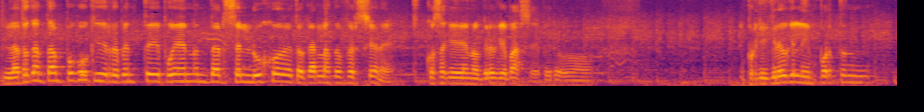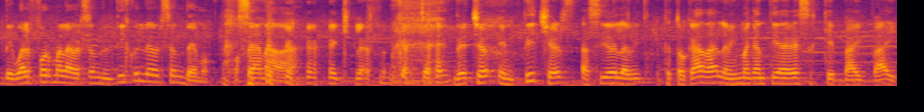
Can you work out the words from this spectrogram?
la tocan tan poco que de repente pueden darse el lujo de tocar las dos versiones, cosa que no creo que pase, pero... Porque creo que le importan de igual forma la versión del disco y la versión demo, o sea, nada. claro. ¿Cachai? De hecho, en Teachers ha sido la, tocada la misma cantidad de veces que Bye Bye.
